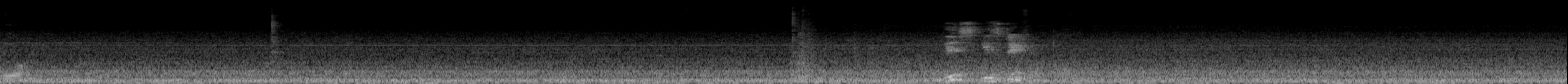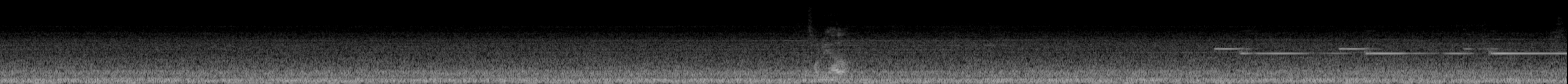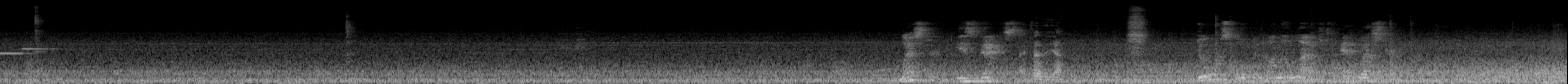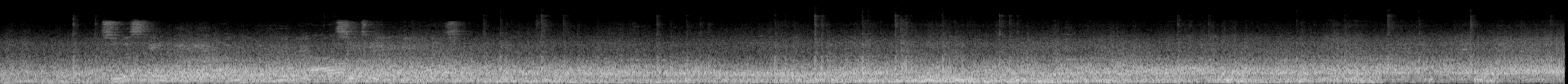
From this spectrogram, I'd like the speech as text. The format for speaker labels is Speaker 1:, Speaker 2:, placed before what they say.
Speaker 1: frío, güey.
Speaker 2: This is Daniel.
Speaker 1: Soleado.
Speaker 2: Western is next.
Speaker 1: Ahí está ya.
Speaker 2: Doors open on the left at Western.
